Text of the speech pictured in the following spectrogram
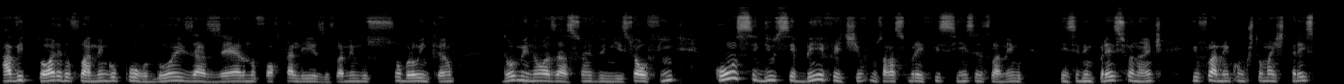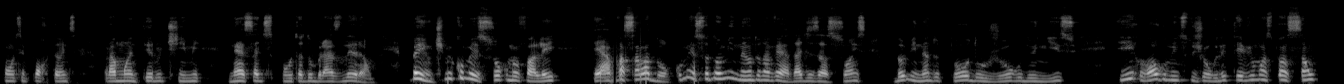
a vitória do Flamengo por 2 a 0 no Fortaleza. O Flamengo sobrou em campo, dominou as ações do início ao fim, conseguiu ser bem efetivo. Vamos falar sobre a eficiência do Flamengo, tem sido impressionante. E o Flamengo conquistou mais três pontos importantes para manter o time nessa disputa do Brasileirão. Bem, o time começou, como eu falei, é avassalador. Começou dominando, na verdade, as ações, dominando todo o jogo do início. E logo no início do jogo ele teve uma situação,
